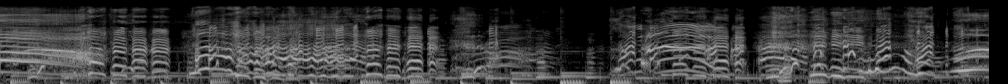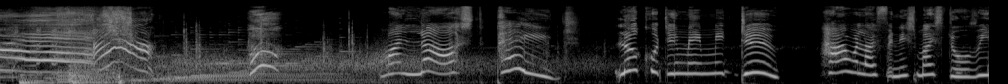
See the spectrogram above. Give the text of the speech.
what you made me do. How will I finish my story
